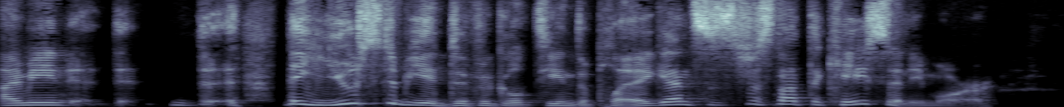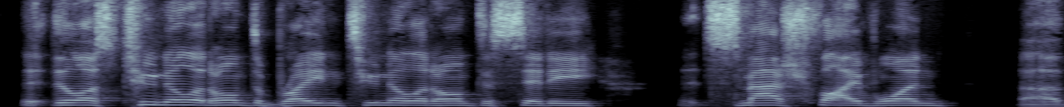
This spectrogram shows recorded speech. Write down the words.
I mean, they used to be a difficult team to play against. It's just not the case anymore. They lost 2 0 at home to Brighton, 2 0 at home to City, smashed 5 1 uh,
